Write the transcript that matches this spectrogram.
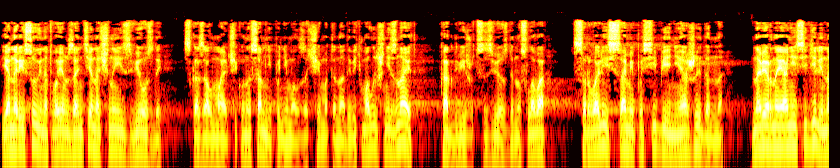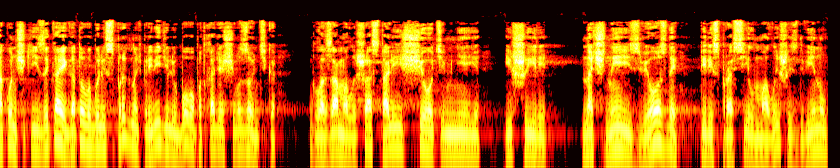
я нарисую на твоем зонте ночные звезды, — сказал мальчик. Он и сам не понимал, зачем это надо, ведь малыш не знает, как движутся звезды, но слова сорвались сами по себе неожиданно. Наверное, они сидели на кончике языка и готовы были спрыгнуть при виде любого подходящего зонтика. Глаза малыша стали еще темнее и шире. Ночные звезды — переспросил малыш и сдвинул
